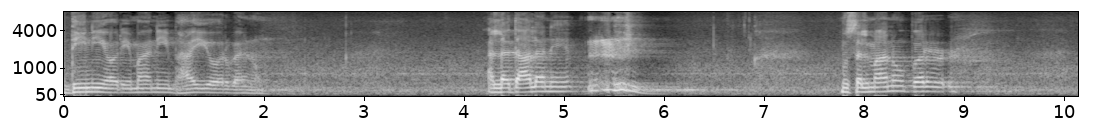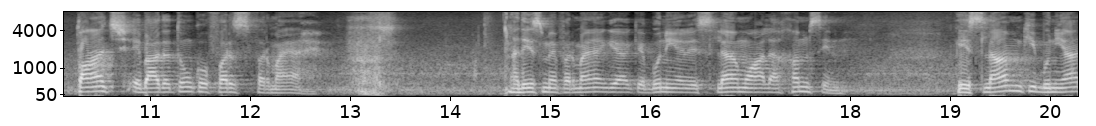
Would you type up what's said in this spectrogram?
دینی اور ایمانی بھائی اور بہنوں۔ اللہ تعالیٰ نے مسلمانوں پر پانچ عبادتوں کو فرض فرمایا ہے۔ حدیث میں فرمایا گیا کہ بنی الاسلام والا خمسن اسلام کی بنیاد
